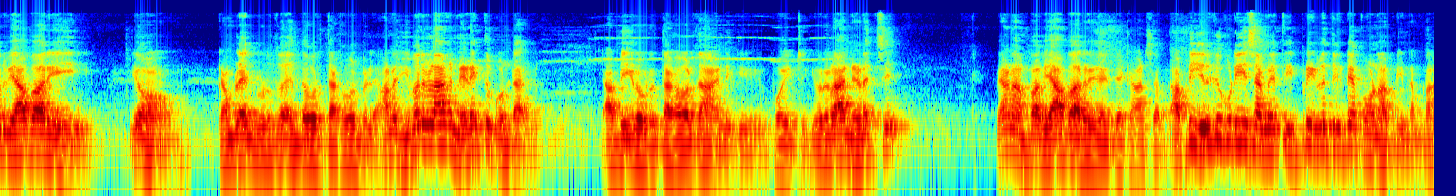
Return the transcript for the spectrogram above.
ஒரு வியாபாரியும் கம்ப்ளைண்ட் கொடுத்தோ எந்த ஒரு தகவலும் இல்லை. ஆனால் இவர்களாக நினைத்து கொண்டார்கள் அப்படிங்கிற ஒரு தகவல் தான் இன்னைக்கு போயிட்டுருக்கு இவர்களாக நினச்சி வேணாம்ப்பா வியாபார ரீதியாக கான்செப்ட் அப்படி இருக்கக்கூடிய சமயத்து இப்படி இழுத்துக்கிட்டே போனோம் அப்படின்னம்னா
